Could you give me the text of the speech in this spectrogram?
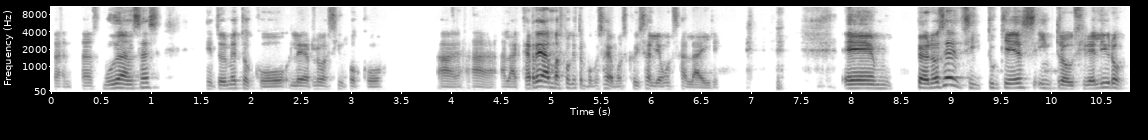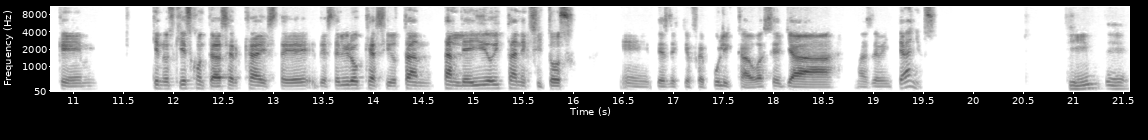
tantas mudanzas, entonces me tocó leerlo así un poco a, la carrera, más porque tampoco sabemos que hoy salíamos al aire. Em, pero no sé si tú quieres introducir el libro, que, que, nos quieres contar acerca de este, de este libro que ha sido tan, tan leído y tan exitoso eh, desde que fue publicado hace ya más de 20 años. Sí, eh,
